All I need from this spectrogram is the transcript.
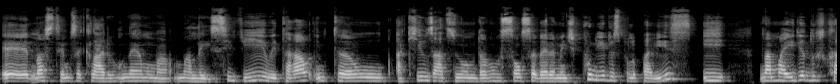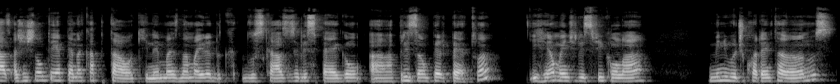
é, nós temos, é claro, né, uma, uma lei civil e tal, então aqui os atos da honra são severamente punidos pelo país e na maioria dos casos, a gente não tem a pena capital aqui, né? Mas na maioria do, dos casos eles pegam a prisão perpétua e realmente eles ficam lá mínimo de 40 anos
